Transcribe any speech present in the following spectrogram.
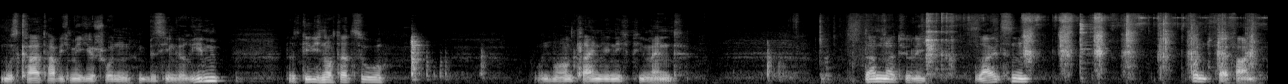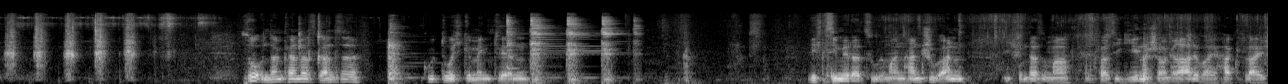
Muskat habe ich mir hier schon ein bisschen gerieben. Das gebe ich noch dazu. Und noch ein klein wenig Piment. Dann natürlich salzen und pfeffern. So, und dann kann das Ganze gut durchgemengt werden. Ich ziehe mir dazu immer einen Handschuh an. Ich finde das immer etwas hygienischer, gerade bei Hackfleisch.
